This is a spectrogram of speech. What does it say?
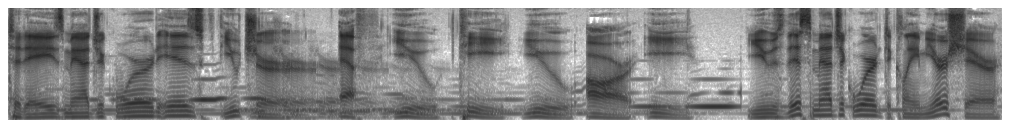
Today's magic word is future. F U T U R E. Use this magic word to claim your share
